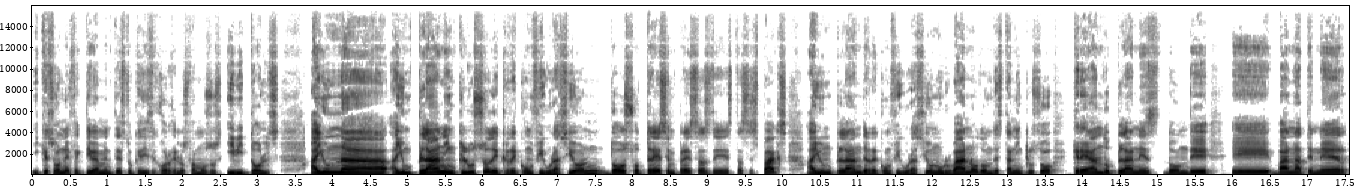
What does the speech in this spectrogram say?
y que son efectivamente esto que dice Jorge, los famosos eVTOLs. Hay una hay un plan incluso de reconfiguración, dos o tres empresas de estas SPACs, hay un plan de reconfiguración urbano donde están incluso creando planes donde eh, van a tener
